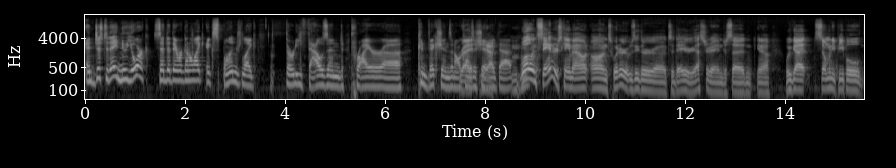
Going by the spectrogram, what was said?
And just today, New York said that they were gonna like expunge like thirty thousand prior uh, convictions and all kinds of shit yeah. like that. Well, and Sanders came out on Twitter. It was either uh, today or yesterday, and just said, you know, we've got so many people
